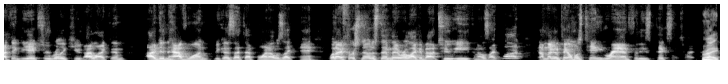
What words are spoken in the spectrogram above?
I think the apes are really cute. I like them. I didn't have one because at that point I was like, eh. When I first noticed them, they were like about two ETH, and I was like, what? I'm not going to pay almost 10 grand for these pixels, right? Right.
